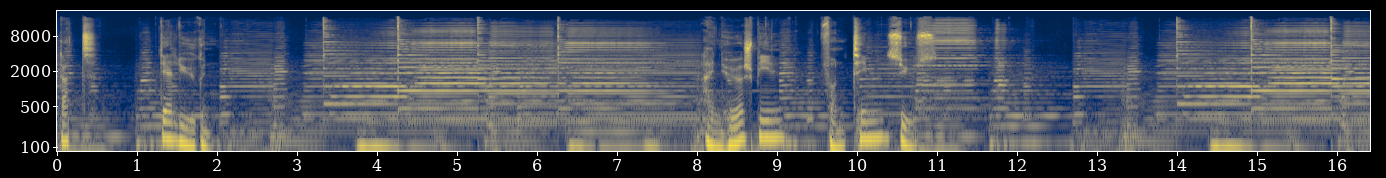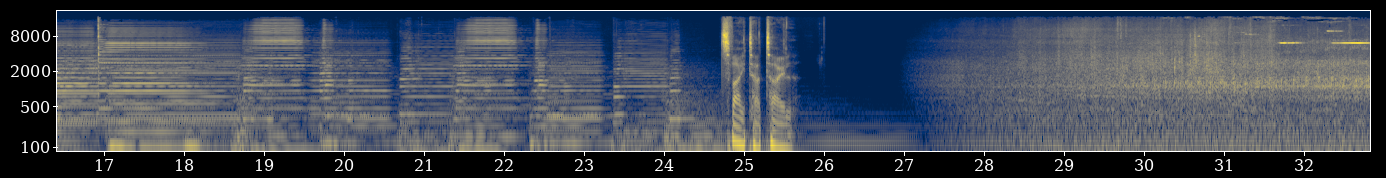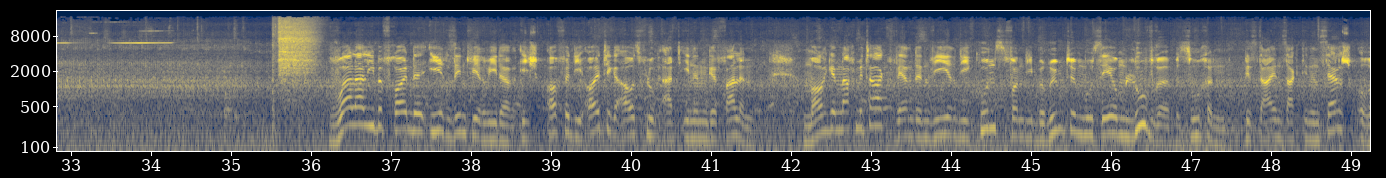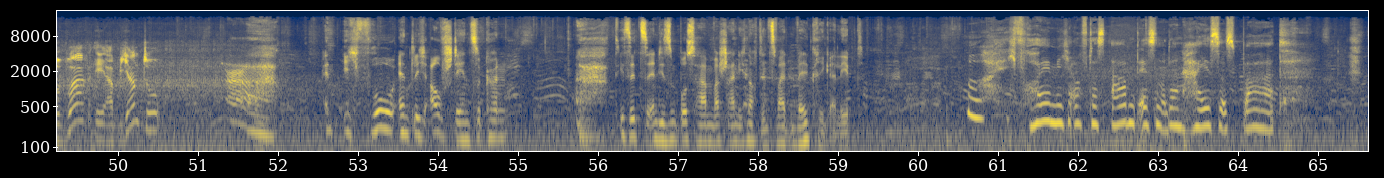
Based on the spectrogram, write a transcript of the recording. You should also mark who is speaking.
Speaker 1: Stadt der Lügen. Ein Hörspiel von Tim Süß. Zweiter Teil.
Speaker 2: Voilà, liebe Freunde, hier sind wir wieder. Ich hoffe, die heutige Ausflug hat Ihnen gefallen. Morgen Nachmittag werden wir die Kunst von dem berühmten Museum Louvre besuchen. Bis dahin sagt Ihnen Serge au revoir et à bientôt.
Speaker 3: Ah, bin ich froh, endlich aufstehen zu können. Ah, die Sitze in diesem Bus haben wahrscheinlich noch den Zweiten Weltkrieg erlebt.
Speaker 4: Oh, ich freue mich auf das Abendessen und ein heißes Bad.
